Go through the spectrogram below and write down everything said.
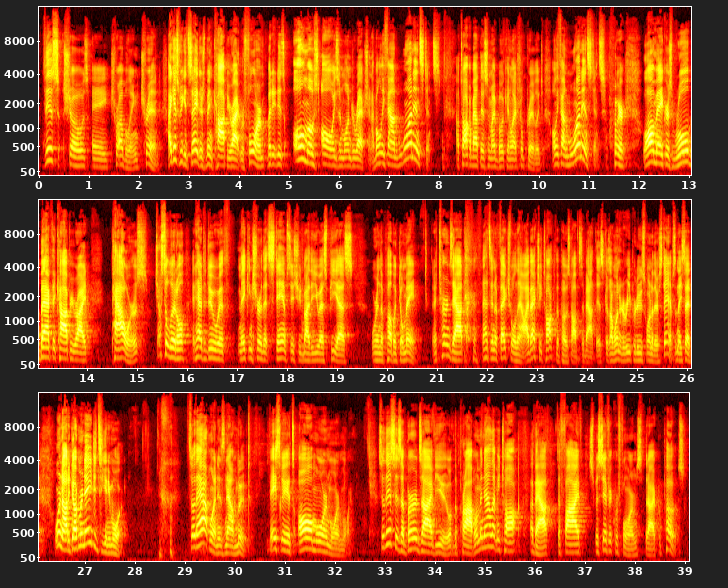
This shows a troubling trend. I guess we could say there's been copyright reform, but it is almost always in one direction. I've only found one instance, I'll talk about this in my book, Intellectual Privilege, only found one instance where lawmakers rolled back the copyright powers just a little. It had to do with making sure that stamps issued by the USPS were in the public domain. And it turns out that's ineffectual now. I've actually talked to the post office about this because I wanted to reproduce one of their stamps, and they said, We're not a government agency anymore. So that one is now moot. Basically, it's all more and more and more. So this is a bird's eye view of the problem. And now let me talk about the five specific reforms that I propose.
